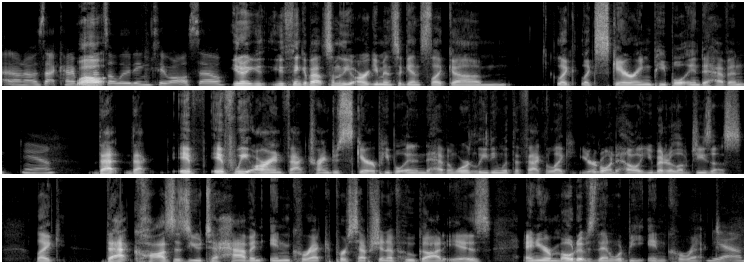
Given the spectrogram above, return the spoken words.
I, don't know. Is that kind of Well- what that's alluding to also? you know, you, you think about some of the arguments against like um like like scaring people into heaven. Yeah. that that if if we are in fact trying to scare people into heaven, we're leading with the fact that like you're going to hell, you better love Jesus. Like that causes you to have an incorrect perception of who God is, and your motives then would be incorrect. Yeah.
